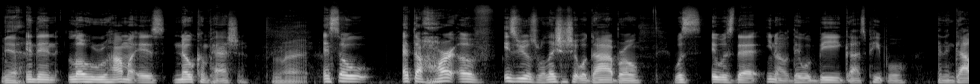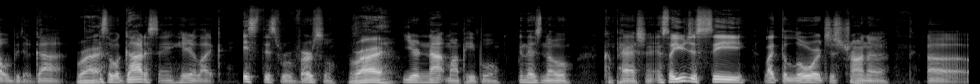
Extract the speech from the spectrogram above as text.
yeah. And then Lo Ruhama is no compassion, right? And so, at the heart of Israel's relationship with God, bro, was it was that you know they would be God's people and then God would be their God. Right. And so what God is saying here, like, it's this reversal. Right. You're not my people, and there's no compassion. And so you just see like the Lord just trying to uh,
